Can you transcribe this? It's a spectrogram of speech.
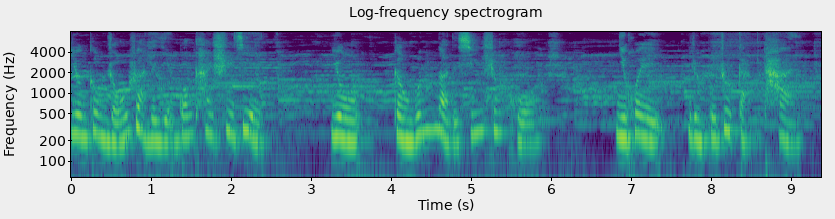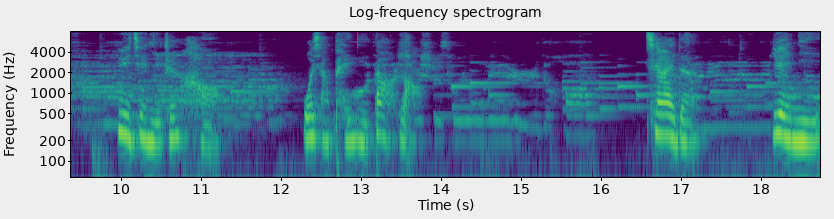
用更柔软的眼光看世界，用更温暖的心生活，你会忍不住感叹：遇见你真好，我想陪你到老。亲爱的，愿你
